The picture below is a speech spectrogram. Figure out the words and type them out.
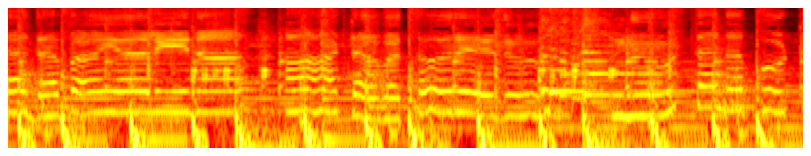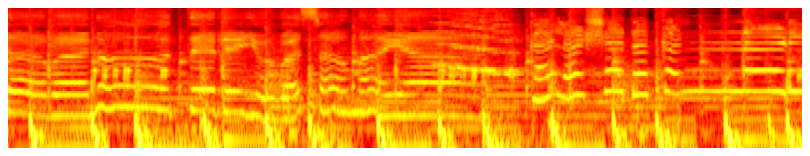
ಆಟದ ಬಯಲಿನ ಆಟವ ತೊರೆದು ನೂತನ ಪುಟವನು ತೆರೆಯುವ ಸಮಯ. ಕಲಶದ ಕನ್ನಡಿ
